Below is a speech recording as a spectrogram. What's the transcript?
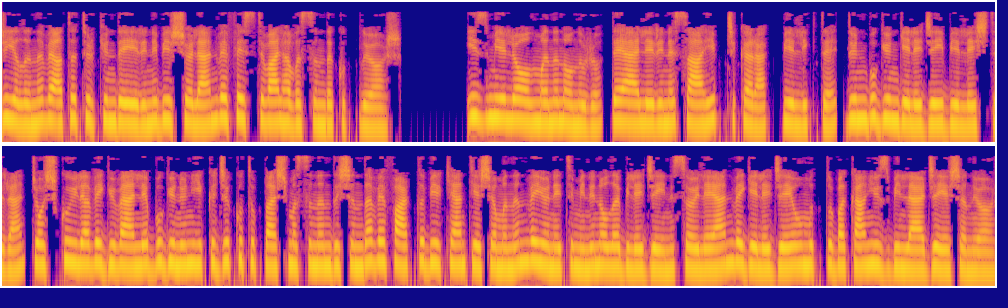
yılını ve Atatürk'ün değerini bir şölen ve festival havasında kutluyor. İzmirli olmanın onuru, değerlerine sahip çıkarak, birlikte, dün bugün geleceği birleştiren, coşkuyla ve güvenle bugünün yıkıcı kutuplaşmasının dışında ve farklı bir kent yaşamının ve yönetiminin olabileceğini söyleyen ve geleceğe umutlu bakan yüz binlerce yaşanıyor.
